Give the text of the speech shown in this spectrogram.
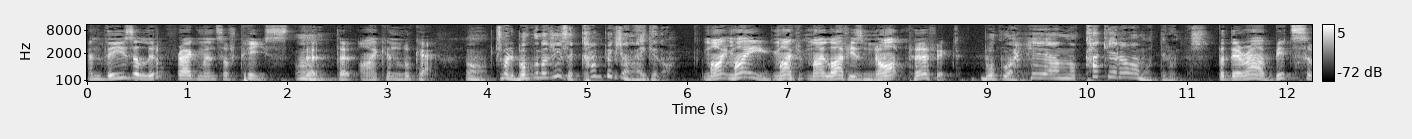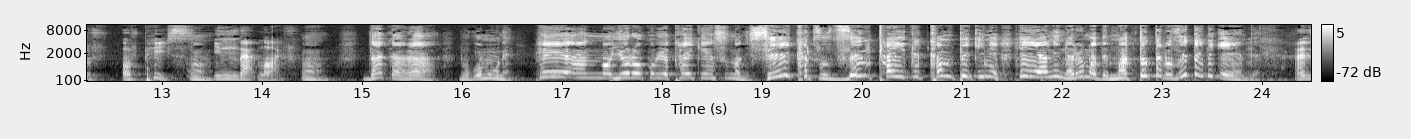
And these are little fragments of peace that, that I can look at. うん、つまり僕の人生完璧じゃないけど My, my, my, my life is not perfect, 僕は平安のかけらは持ってるんです、 but there are bits of, of peace Mm. in that life. うん、だから僕思うね平安の喜びを体験するのに生活全体が完璧に平安になるまで待っとったら絶対できへんって、 And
